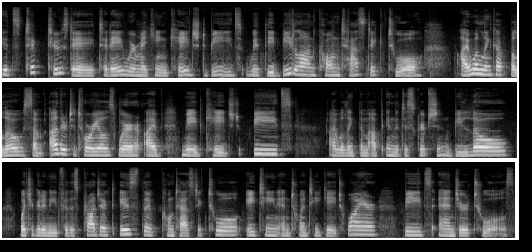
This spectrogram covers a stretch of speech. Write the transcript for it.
It's Tip Tuesday. Today we're making caged beads with the Beadalon Conetastic tool. I will link up below some other tutorials where I've made caged beads. I will link them up in the description below. What you're going to need for this project is the Conetastic tool, 18 and 20 gauge wire, beads, and your tools.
